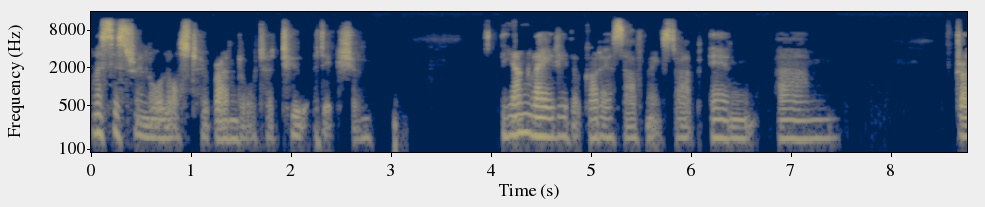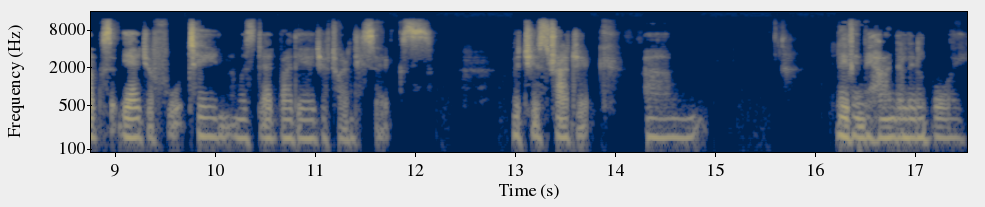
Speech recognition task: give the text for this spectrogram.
My sister in law lost her granddaughter to addiction. The young lady that got herself mixed up in um, drugs at the age of 14 and was dead by the age of 26, which is tragic, um, leaving behind a little boy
